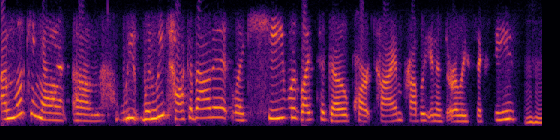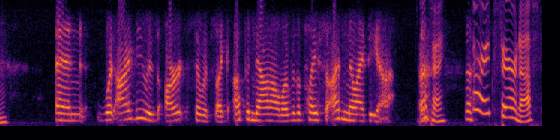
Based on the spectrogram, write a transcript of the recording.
I'm looking at um, we when we talk about it, like he would like to go part time, probably in his early 60s. Mhm. And what I do is art, so it's like up and down all over the place. So I have no idea. Okay. All right, fair enough.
